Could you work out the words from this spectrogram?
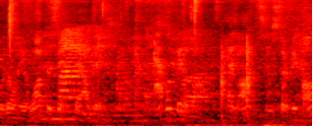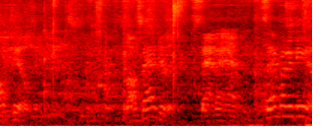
with only a 1% down payment. Alabama has offices serving Los Angeles, Santa Ana, San Bernardino,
